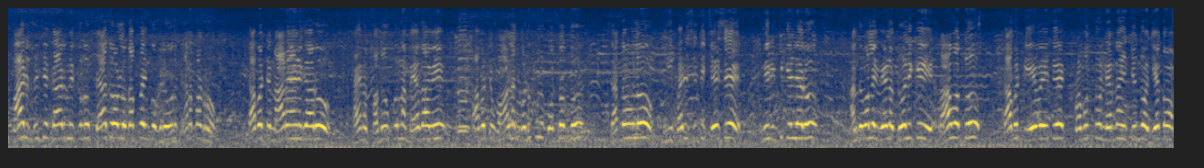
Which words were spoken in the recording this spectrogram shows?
ఈ పారిశుద్ధ్య కార్మికులు పేదోళ్ళు తప్ప ఇంకొకరు ఎవరు కనపడరు. కాబట్టి నారాయణ గారు ఆయన చదువుకున్న మేధావి. కాబట్టి వాళ్ళ కడుపులు కొట్టొద్దు. గతంలో ఈ పరిస్థితి చేసే మీరు ఇంటికి వెళ్ళారు అందువల్ల వీళ్ళ జోలికి రావద్దు. కాబట్టి ఏవైతే ప్రభుత్వం నిర్ణయించిందో జీతం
